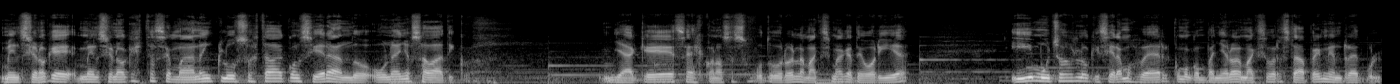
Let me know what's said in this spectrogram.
Mencionó que, mencionó que esta semana incluso estaba considerando un año sabático, ya que se desconoce su futuro en la máxima categoría y muchos lo quisiéramos ver como compañero de Max Verstappen en Red Bull.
